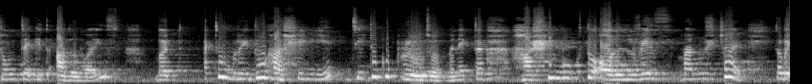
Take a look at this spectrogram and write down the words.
Don't take it otherwise but একটা মৃদু হাসি নিয়ে যেটুকু প্রয়োজন মানে একটা হাসি মুখ তো অলওয়েজ মানুষ চায়, তবে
